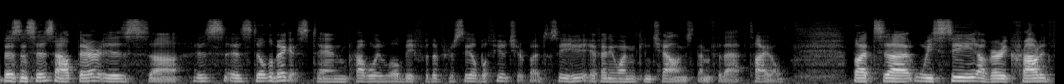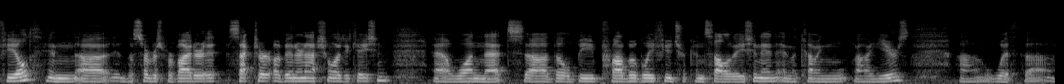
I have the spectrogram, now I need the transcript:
businesses out there, is, uh, is, is still the biggest and probably will be for the foreseeable future. But see if anyone can challenge them for that title. But uh, we see a very crowded field in, uh, in, the service provider sector of international education, uh, one that uh, there'll be probably future consolidation in in the coming uh, years. Uh, with the,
